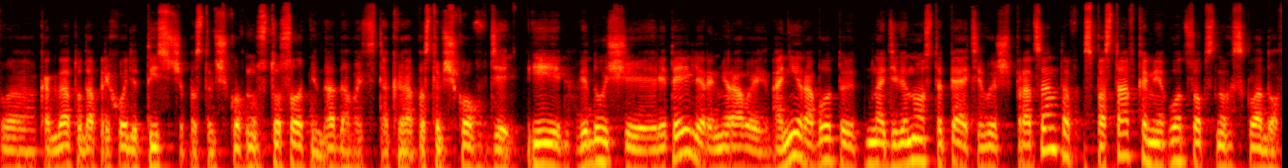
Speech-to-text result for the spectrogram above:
э, когда туда приходит тысяча поставщиков, ну, сто сотни, да, давайте так, э, поставщиков в день. И ведущие ритейлеры мировые, они работают на 95 и выше процентов с поставками от собственных складов.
